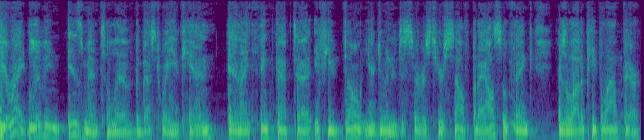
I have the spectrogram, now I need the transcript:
You're right. Living is meant to live the best way you can. And I think that uh, if you don't, you're doing a disservice to yourself. But I also think there's a lot of people out there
